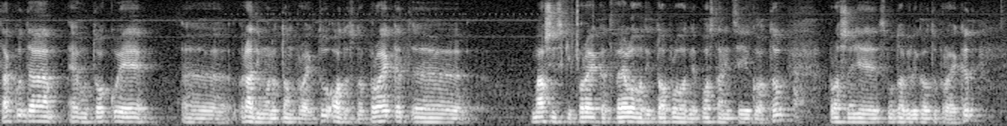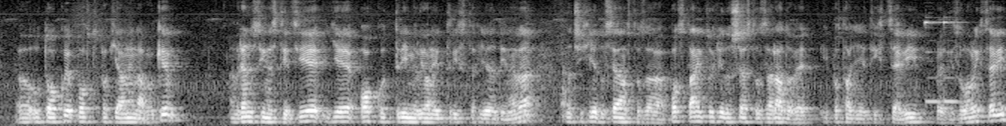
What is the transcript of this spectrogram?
Tako da, evo, u toku je, e, radimo na tom projektu, odnosno projekat, mašinski projekat vrelovodi toplovodne postanice je gotov. Prošle smo dobili gotov projekat. U toku je postupak javne nabavke. Vrednost investicije je oko 3 miliona i 300 hiljada dinara, znači 1700 za podstanicu, 1600 za radove i postavljanje tih cevi, predizolovnih cevi. E,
